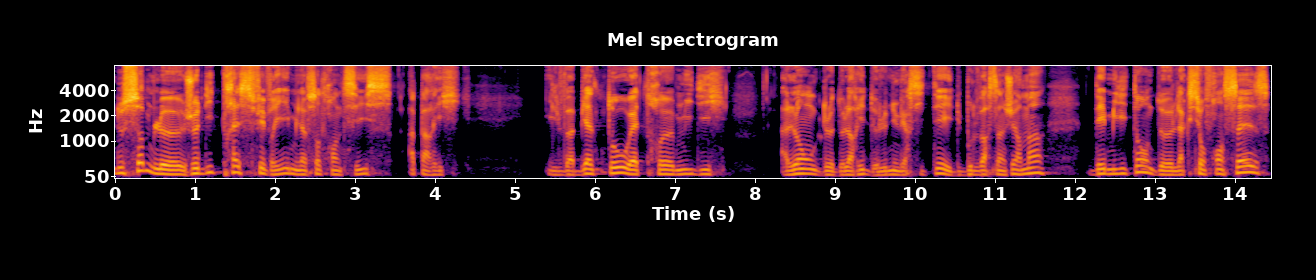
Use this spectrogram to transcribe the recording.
Nous sommes le jeudi 13 février 1936 à Paris. Il va bientôt être midi. À l'angle de la rue de l'Université et du boulevard Saint-Germain, des militants de l'Action française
